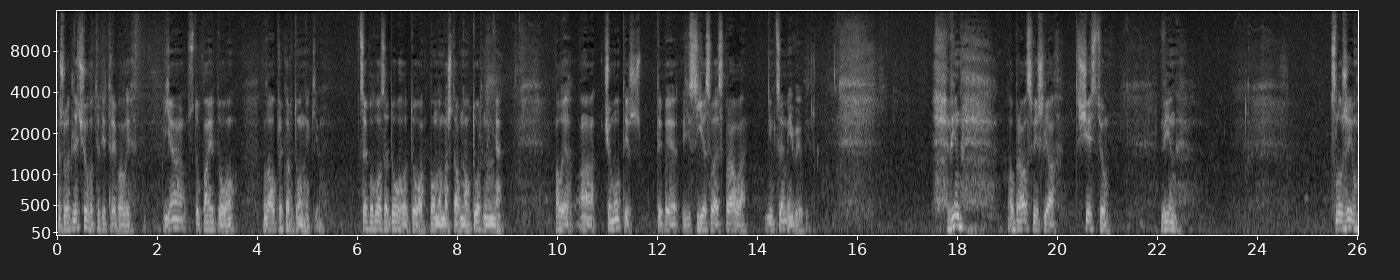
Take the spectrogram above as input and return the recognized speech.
Кажу, а для чого тобі треба Олег? Я вступаю до лав прикордонників. Це було задовго до повномасштабного вторгнення. Але а чому ти ж тебе є своя справа? Це мій вибір. Він обрав свій шлях з честю. Він служив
